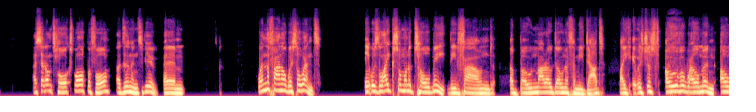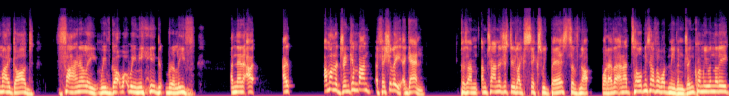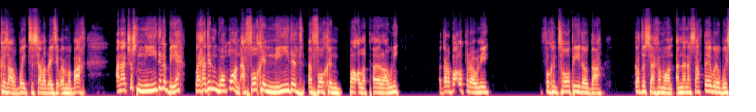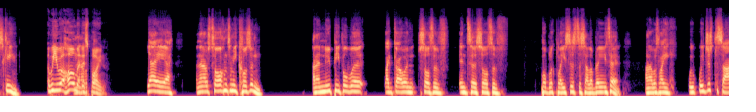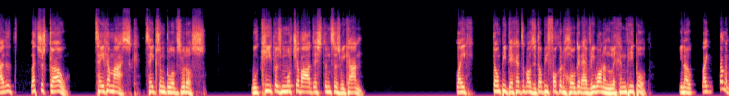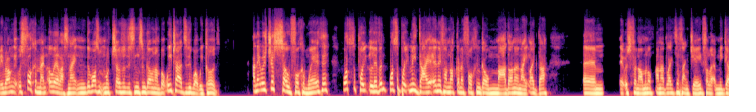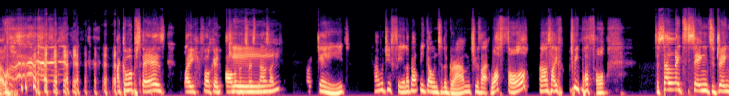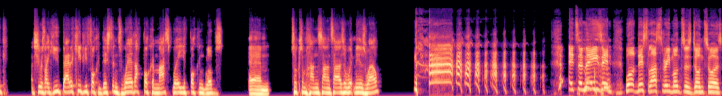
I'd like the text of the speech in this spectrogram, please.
I said on Talksport before, I did an interview. Um, when the final whistle went, it was like someone had told me they'd found a bone marrow donor for me dad. Like it was just overwhelming. Oh my god! Finally, we've got what we need. Relief. And then I, I, I'm on a drinking ban officially again because I'm I'm trying to just do like six week bursts of not whatever. And I told myself I wouldn't even drink when we win the league because I'll wait to celebrate it when we're back. And I just needed a beer. Like I didn't want one. I fucking needed a fucking bottle of Peroni. I got a bottle of Peroni. Fucking torpedoed that. Got the second one, and then I sat there with a whiskey. were you at home at this was- point Yeah, yeah, yeah. And then I was talking to my cousin, and I knew people were like going sort of into sort of public places to celebrate it. And I was like, we, we just decided, let's just go. Take a mask, take some gloves with us. We'll keep as much of our distance as we can. Like, don't be dickheads about it. Don't be fucking hugging everyone and licking people. You know, like, don't get me wrong, it was fucking mental there last night and there wasn't much social distancing going on, but we tried to do what we could. And it was just so fucking worth it. What's the point living? What's the point of me dieting if I'm not going to fucking go mad on a night like that? Um, it was phenomenal. And I'd like to thank Jade for letting me go. I come upstairs like fucking Oliver Twist and I was like, "Oh, Jade, how would you feel about me going to the? And she was like, what for? And I was like, what do you mean, what for? To celebrate, to sing, to drink. And she was like, you better keep your fucking distance. Wear that fucking mask. Wear your fucking gloves. Um, took some hand sanitizer with me as well. it's amazing what this last three months has done to us.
